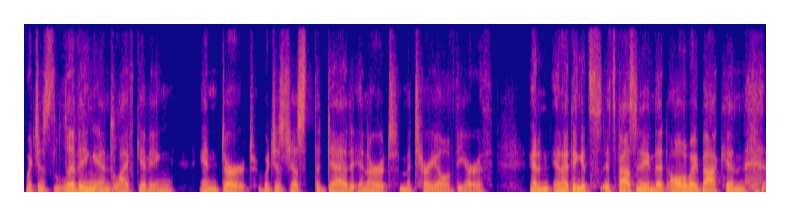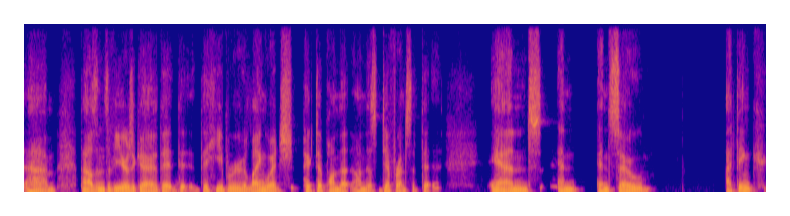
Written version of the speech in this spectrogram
which is living and life giving, and dirt, which is just the dead, inert material of the earth and and I think it's it's fascinating that all the way back in um, thousands of years ago, the, the, the Hebrew language picked up on the on this difference that the, and and and so I think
